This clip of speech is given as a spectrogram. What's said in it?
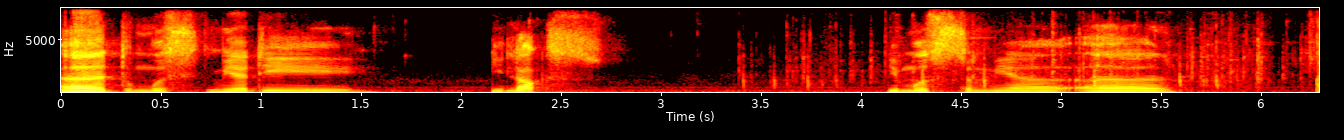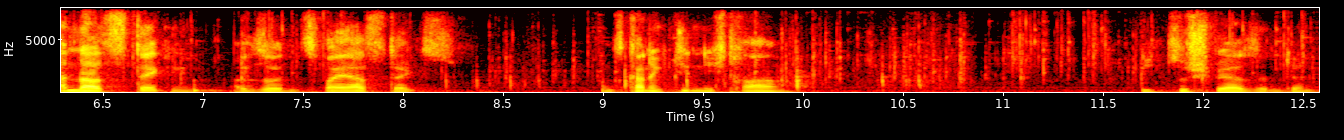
Äh, du musst mir die. Die Loks. Die musst du mir, äh. anders stacken. Also in Zweier-Stacks. Sonst kann ich die nicht tragen. Die zu schwer sind denn.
